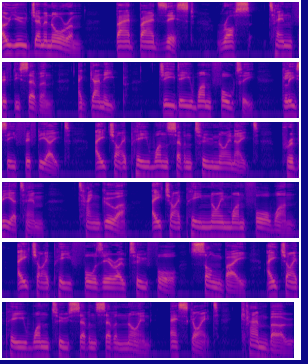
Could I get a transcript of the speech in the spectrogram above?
OU Geminorum, Bad Bad Zist, Ross 1057, Aganippe, GD 140, Gliese 58, HIP 17298, Priviatem, Tangua, HIP 9141, HIP 4024, Song Bay, HIP 12779, Esgite, Cambo,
